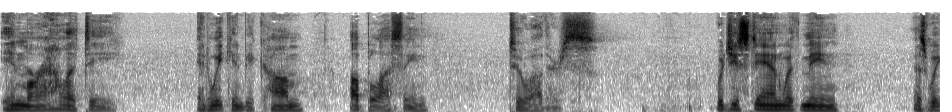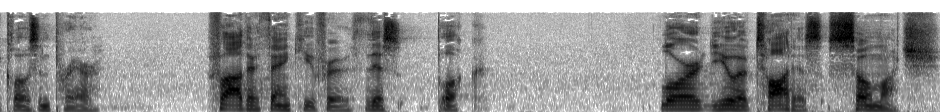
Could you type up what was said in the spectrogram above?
immorality and we can become a blessing to others. Would you stand with me as we close in prayer? Father, thank you for this book. Lord, you have taught us so much.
